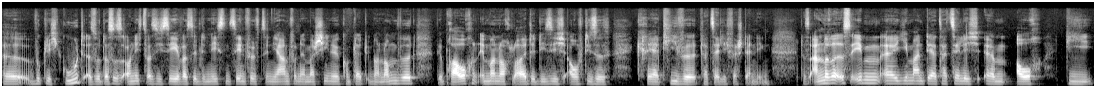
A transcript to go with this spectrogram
äh, wirklich gut. Also das ist auch nichts, was ich sehe, was in den nächsten 10, 15 Jahren von der Maschine komplett übernommen wird. Wir brauchen immer noch Leute, die sich auf dieses Kreative tatsächlich verständigen. Das andere ist eben äh, der tatsächlich ähm, auch die,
